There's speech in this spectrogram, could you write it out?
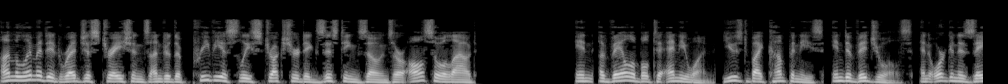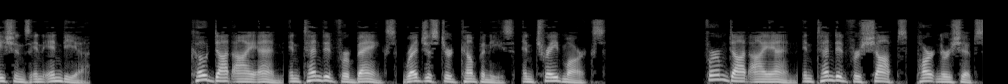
Unlimited registrations under the previously structured existing zones are also allowed. IN available to anyone, used by companies, individuals, and organizations in India. Co.in intended for banks, registered companies, and trademarks. Firm.in intended for shops, partnerships,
